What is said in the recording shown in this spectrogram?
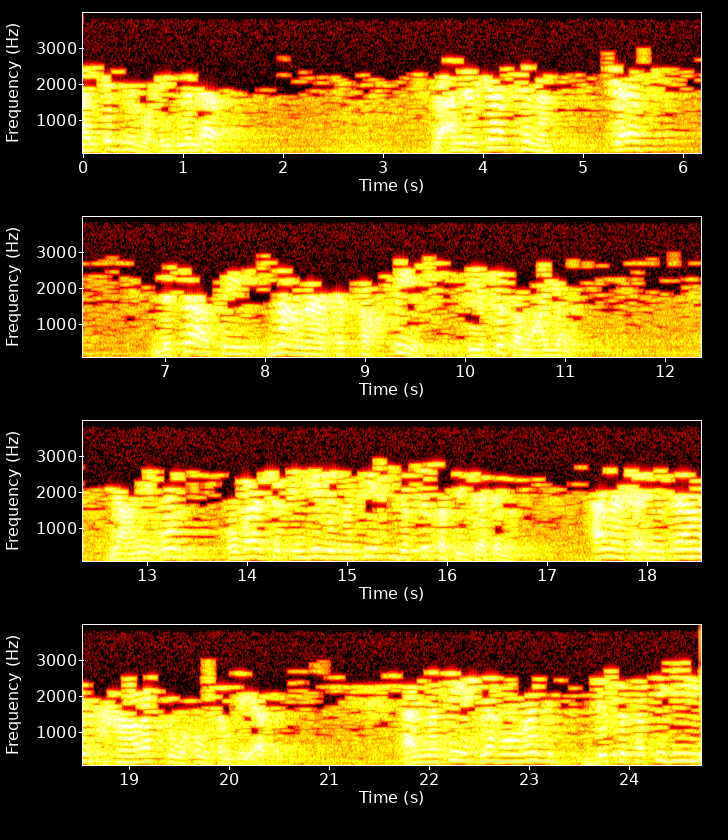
الابن الوحيد للأب. لأن الكاف هنا كاف بتعطي معنى التخصيص في صفة معينة. يعني يقول أباشر إنجيل المسيح بصفتي كاهنة أنا كإنسان حاربت وحوشا في أفس المسيح له مجد بصفته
